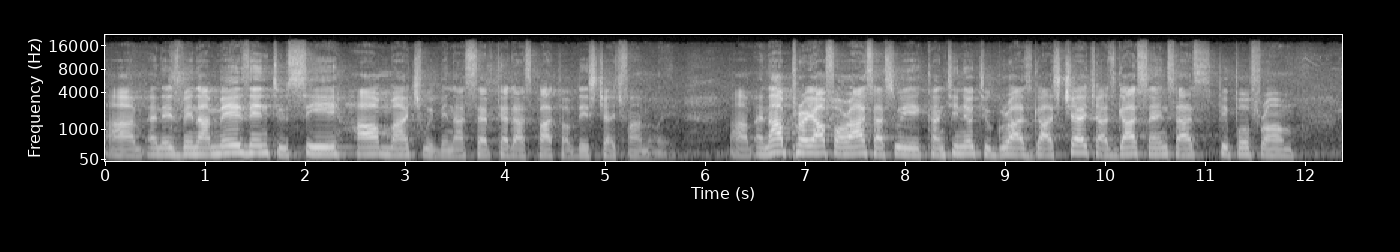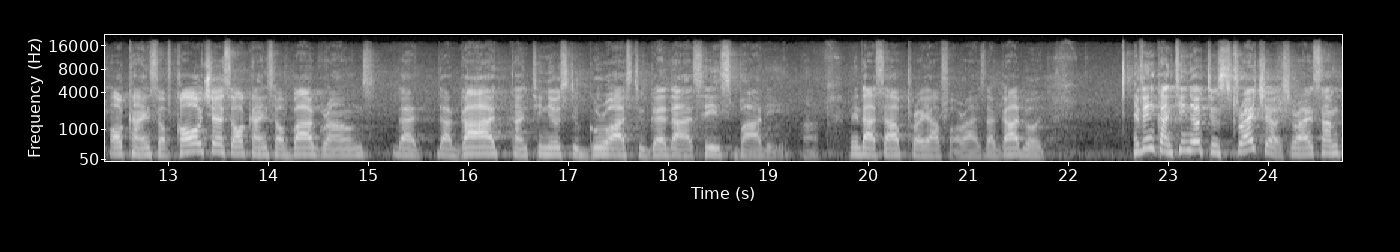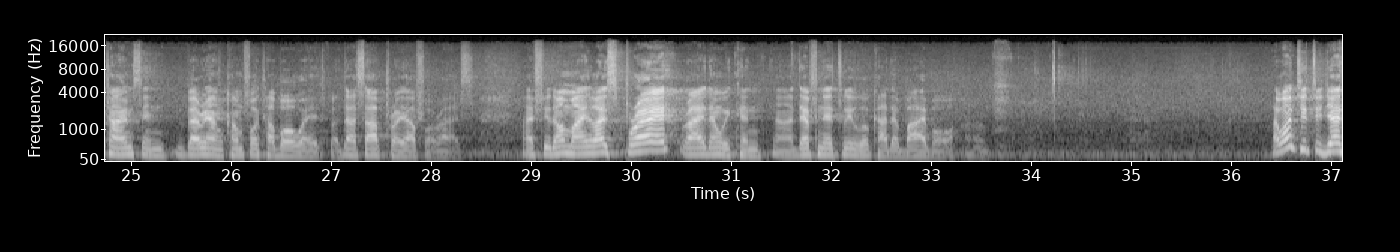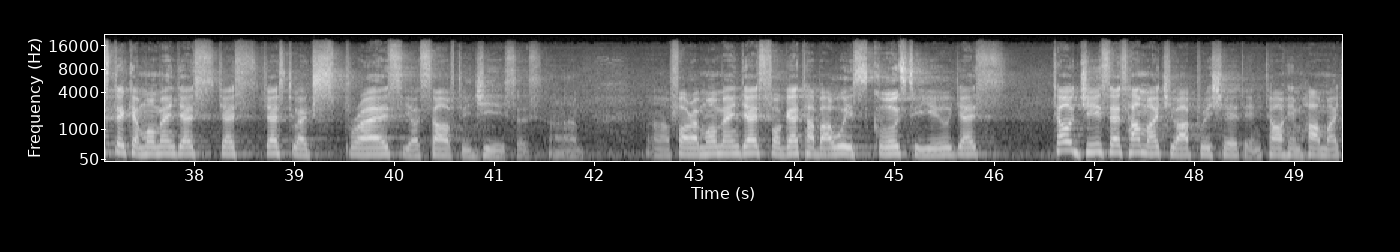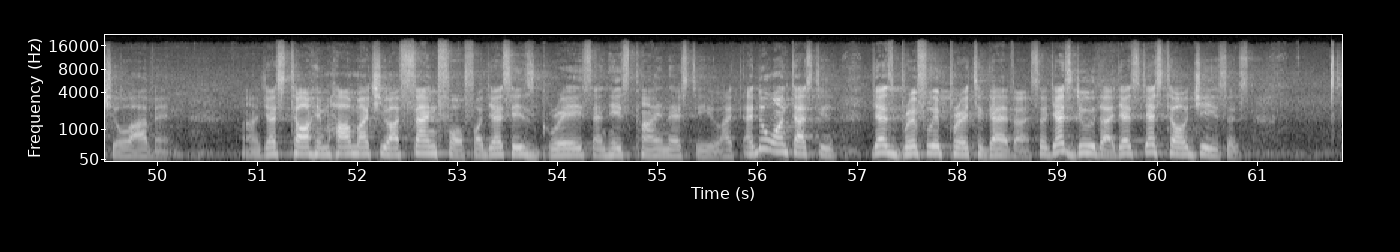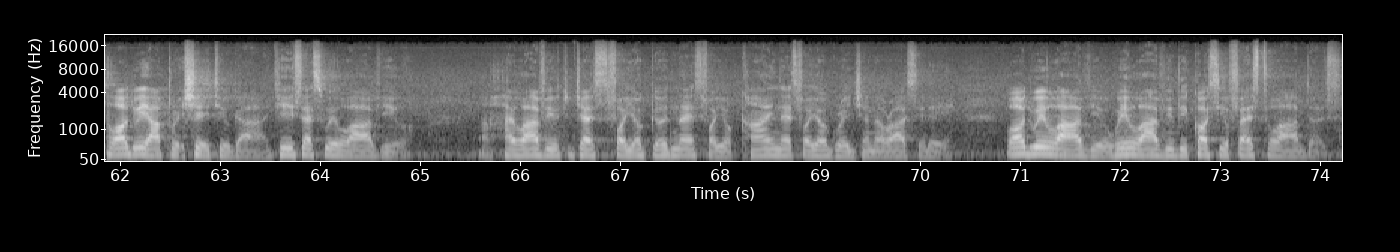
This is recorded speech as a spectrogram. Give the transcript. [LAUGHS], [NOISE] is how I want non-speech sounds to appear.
um, and it's been amazing to see how much we've been accepted as part of this church family. Um, and our prayer for us as we continue to grow as God's church, as God sends us people from all kinds of cultures, all kinds of backgrounds, that, that God continues to grow us together as His body. Uh, I mean, that's our prayer for us, that God would even continue to stretch us, right? Sometimes in very uncomfortable ways, but that's our prayer for us. If you don't mind, let's pray, right? Then we can uh, definitely look at the Bible. Um, I want you to just take a moment just, just, just to express yourself to Jesus. Um, uh, for a moment, just forget about who is close to you. Just tell Jesus how much you appreciate him. Tell him how much you love him. Uh, just tell him how much you are thankful for just his grace and his kindness to you. I, I do want us to just briefly pray together. So just do that. Just, just tell Jesus, Lord, we appreciate you, God. Jesus, we love you. Uh, I love you just for your goodness, for your kindness, for your great generosity. Lord, we love you. We love you because you first loved us.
